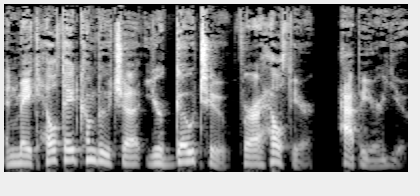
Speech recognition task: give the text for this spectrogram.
and make Health-Ade Kombucha your go to for a healthier, happier you.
